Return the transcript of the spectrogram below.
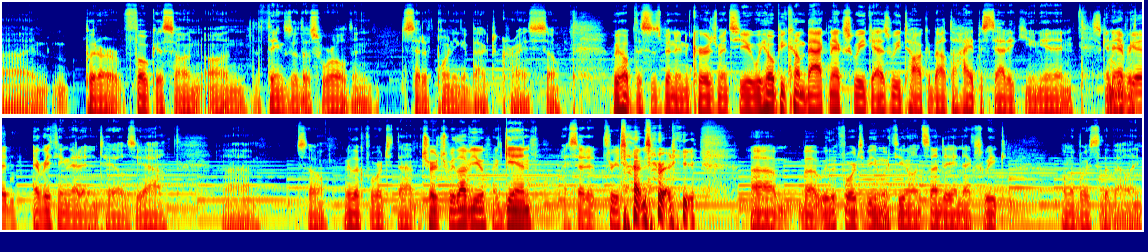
uh, and put our focus on on the things of this world and instead of pointing it back to Christ. So we hope this has been an encouragement to you. We hope you come back next week as we talk about the hypostatic union and, and every, everything that it entails. Yeah. Um, so we look forward to that. Church, we love you again. I said it three times already, um, but we look forward to being with you on Sunday and next week on the Voice of the Valley.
